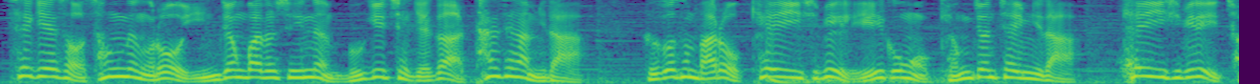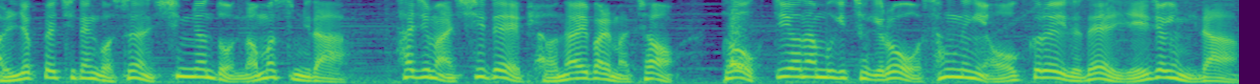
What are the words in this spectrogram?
세계에서 성능으로 인정받을 수 있는 무기 체계가 탄생합니다. 그것은 바로 K21 105 경전차입니다. K21이 전력 배치된 것은 10년도 넘었습니다. 하지만 시대의 변화에 발맞춰 더욱 뛰어난 무기 체계로 성능이 업그레이드 될 예정입니다.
